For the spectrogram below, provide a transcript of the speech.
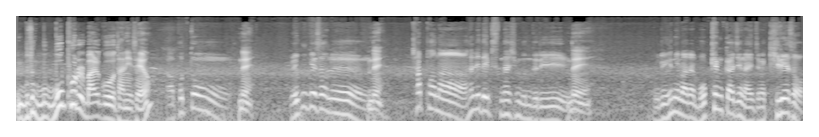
무슨 모- 모포를 말고 다니세요? 아, 보통 네. 외국에서는 네. 차퍼나 할리 데이비슨 타신 분들이 네. 우리 흔히 말하는 모캠까지는 아니지만 길에서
